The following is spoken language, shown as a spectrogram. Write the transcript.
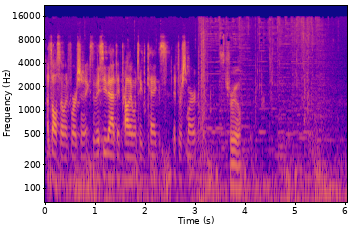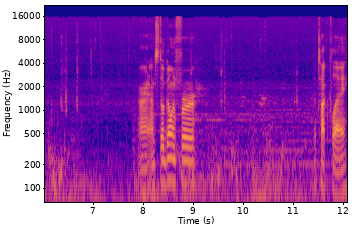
That's also unfortunate because if they see that, they probably won't take the kegs if they're smart. It's true. Alright, I'm still going for the tuck play.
